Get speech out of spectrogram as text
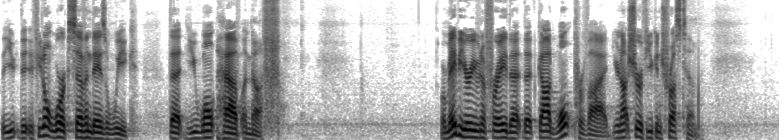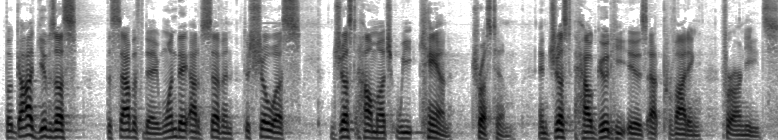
that, you, that if you don't work seven days a week, that you won't have enough. Or maybe you're even afraid that, that God won't provide. You're not sure if you can trust Him. But God gives us the Sabbath day, one day out of seven, to show us just how much we can trust Him and just how good He is at providing for our needs.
